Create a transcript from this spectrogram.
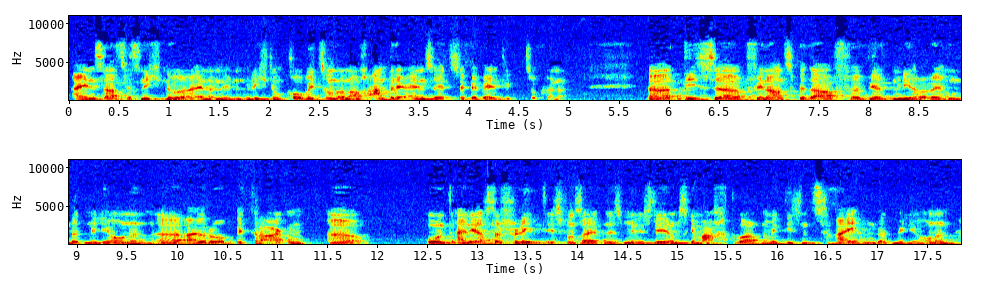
Einsatz, jetzt nicht nur einen in Richtung Covid, sondern auch andere Einsätze bewältigen zu können. Äh, dieser Finanzbedarf wird mehrere hundert Millionen äh, Euro betragen. Äh, und ein erster Schritt ist von Seiten des Ministeriums gemacht worden mit diesen 200 Millionen,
